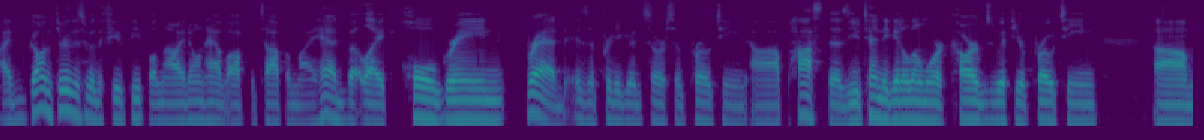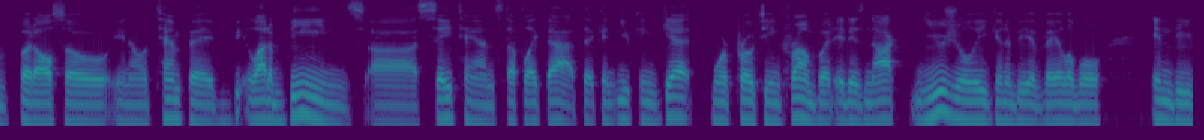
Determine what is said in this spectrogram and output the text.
I've gone through this with a few people now. I don't have off the top of my head, but like whole grain bread is a pretty good source of protein. Uh, pastas, you tend to get a little more carbs with your protein, um, but also you know tempeh, a lot of beans, uh, seitan, stuff like that that can you can get more protein from, but it is not usually going to be available in the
